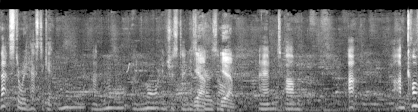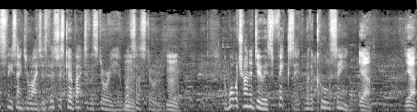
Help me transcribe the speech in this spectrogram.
that story has to get more and more and more interesting as Yeah, it goes on. yeah. And um, I, I'm constantly saying to writers, let's just go back to the story here. What's our story? And what we're trying to do is fix it with a cool scene. yeah yeah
